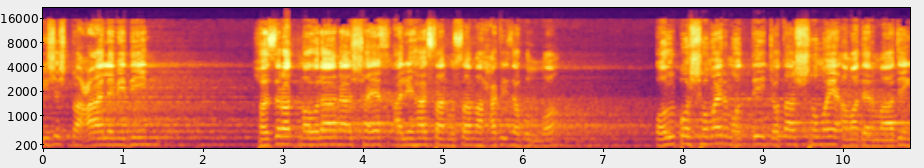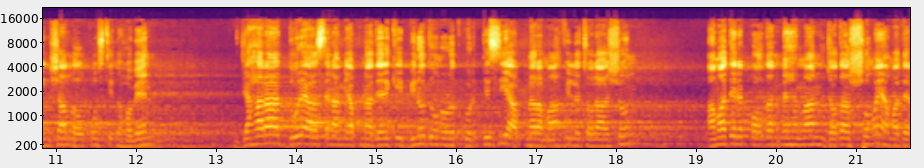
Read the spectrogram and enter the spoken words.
বিশিষ্ট আলেমী দিন হজরত মৌলানা শায়েখ আলী হাসান ওসামা হাফিজাহুল্লাহ, অল্প সময়ের মধ্যেই যথাসময়ে আমাদের মাঝে ইনশাল্লাহ উপস্থিত হবেন। যাহারা দূরে আছেন, আমি আপনাদেরকে বিনোদ অনুরোধ করতেছি, আপনারা মাহফিলে চলে আসুন। আমাদের প্রধান মেহমান যথাসময় আমাদের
